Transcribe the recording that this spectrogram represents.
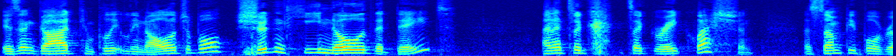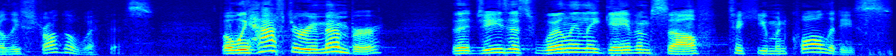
Isn't God completely knowledgeable? Shouldn't he know the date? And it's a, it's a great question. Some people really struggle with this. But we have to remember that Jesus willingly gave himself to human qualities.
